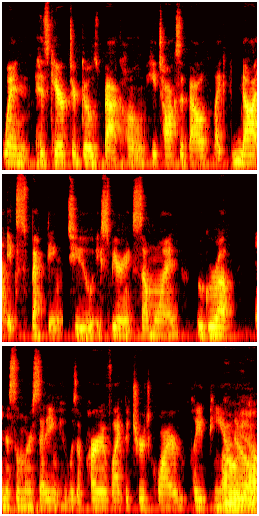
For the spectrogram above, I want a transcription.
When his character goes back home, he talks about like not expecting to experience someone who grew up in a similar setting, who was a part of like the church choir, who played oh, piano, Oh, yeah.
